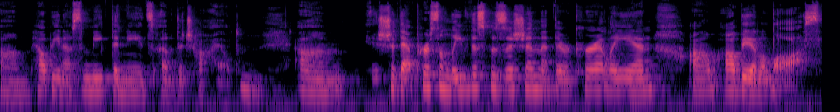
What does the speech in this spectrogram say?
um, helping us meet the needs of the child. Mm. Um, should that person leave this position that they're currently in, um, I'll be at a loss.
